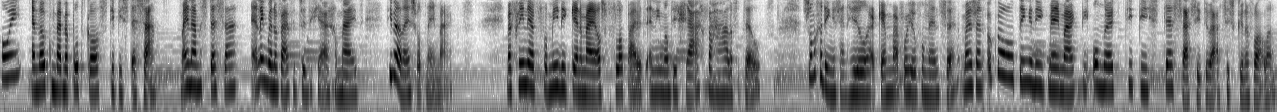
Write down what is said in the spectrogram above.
Hoi en welkom bij mijn podcast Typisch Tessa. Mijn naam is Tessa en ik ben een 25-jarige meid die wel eens wat meemaakt. Mijn vrienden en familie kennen mij als flap uit en iemand die graag verhalen vertelt. Sommige dingen zijn heel herkenbaar voor heel veel mensen, maar er zijn ook wel wat dingen die ik meemaak die onder typisch Tessa-situaties kunnen vallen.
